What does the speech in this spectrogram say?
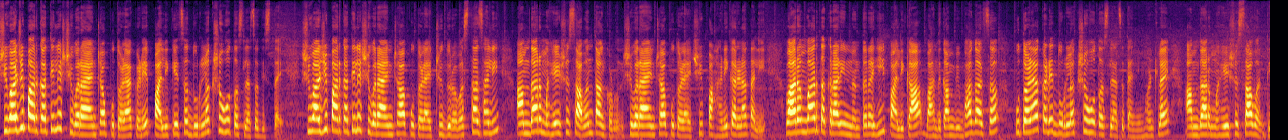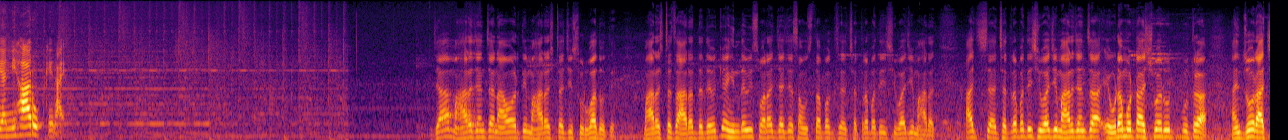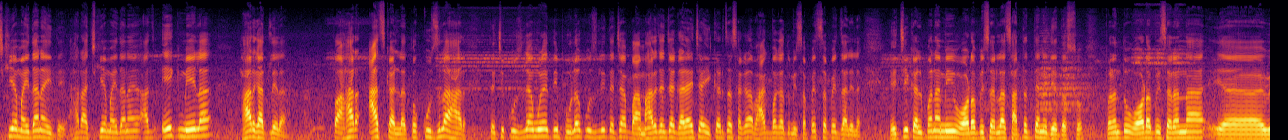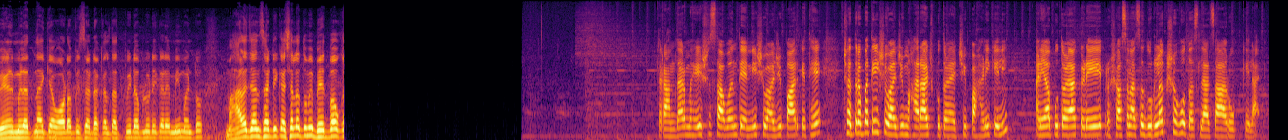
शिवाजी पार्कातील शिवरायांच्या पुतळ्याकडे पालिकेचं दुर्लक्ष होत असल्याचं दिसतंय. शिवाजी पार्कातील शिवरायांच्या पुतळ्याची दुरवस्था झाली. आमदार महेश सावंतांकडून शिवरायांच्या पुतळ्याची पाहणी करण्यात आली. वारंवार तक्रारींनंतरही पालिका बांधकाम विभागाचं पुतळ्याकडे दुर्लक्ष होत असल्याचं त्यांनी म्हटलंय. आमदार महेश सावंत यांनी हा आरोप केलाय. ज्या महाराजांच्या नावावरती महाराष्ट्राची सुरुवात होते महाराष्ट्राचा आराध्य देव किंवा हिंदवी स्वराज्याचे संस्थापक छत्रपती शिवाजी महाराज. आज छ- छत्रपती शिवाजी महाराजांचा एवढा मोठा अश्वरूप पुतळा आणि जो राजकीय मैदान आहे इथे हा राजकीय मैदान आहे. आज एक मेला हार घातलेला. तो हार आज काढला. तो कुजला हार. त्याची कुजल्यामुळे ती फुलं कुजली त्याच्या बा महाराजांच्या गळ्याच्या इकडचा सगळा भाग बघा तुम्ही सफेद सफेद झालेला आहे. याची कल्पना मी वॉर्ड ऑफिसरला सातत्याने देत असतो. परंतु वॉर्ड ऑफिसरांना वेळ मिळत नाही किंवा वॉर्ड ऑफिसर ढकलतात. पी डब्ल्यू डीकडे मी म्हणतो महाराजांसाठी कशाला तुम्ही भेदभाव तर आमदार महेश सावंत यांनी शिवाजी पार्क येथे छत्रपती शिवाजी महाराज पुतळ्याची पाहणी केली. आणि या पुतळ्याकडे प्रशासनाचं दुर्लक्ष होत असल्याचा आरोप केला आहे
